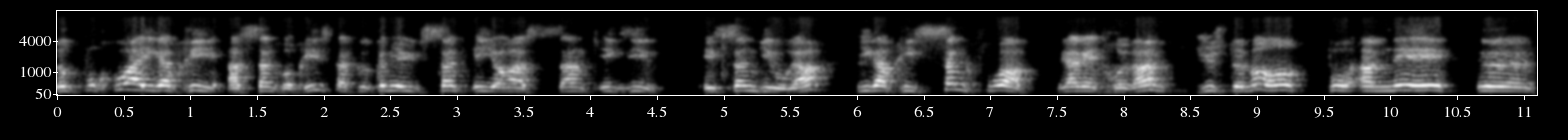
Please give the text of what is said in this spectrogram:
Donc pourquoi il a pris à cinq reprises? Parce que comme il y a eu cinq, et il y aura cinq exils et cinq Géoula, il a pris cinq fois la lettre Vav, justement pour amener, euh,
